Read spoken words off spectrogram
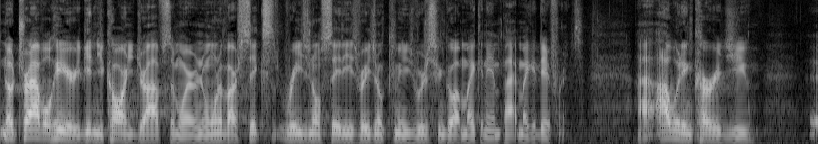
no travel here. You get in your car and you drive somewhere. And in one of our six regional cities, regional communities, we're just going to go out and make an impact, make a difference. I, I would encourage you. Uh,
